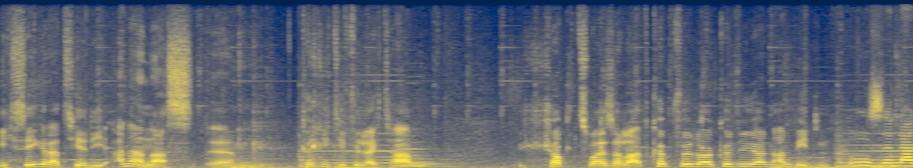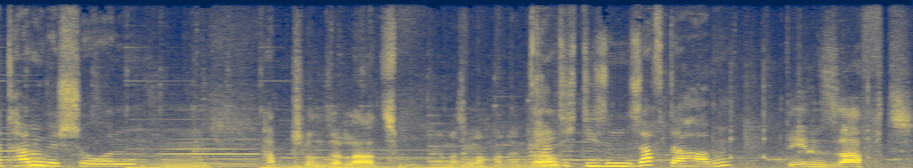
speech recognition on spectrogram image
ich sehe gerade hier die Ananas. Ähm, könnte ich die vielleicht haben? Ich habe zwei Salatköpfe, da könnte ich einen anbieten. Einen Salat haben wir schon. Habt schon Salat. Ja, was machen wir denn da? Könnte ich diesen Saft da haben? Den Saft.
